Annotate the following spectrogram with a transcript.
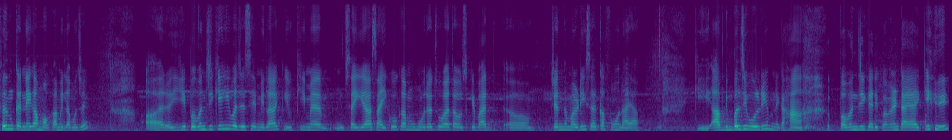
फ़िल्म करने का मौका मिला मुझे। और ये पवन जी के ही वजह से मिला क्योंकि मैं सैया साइको का मुहूर्त हुआ था, उसके बाद चंदमड़ी सर का फ़ोन आया कि आप डिम्पल जी बोल रही हैं? हमने कहा हाँ पवन जी का रिक्वायरमेंट आया है कि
